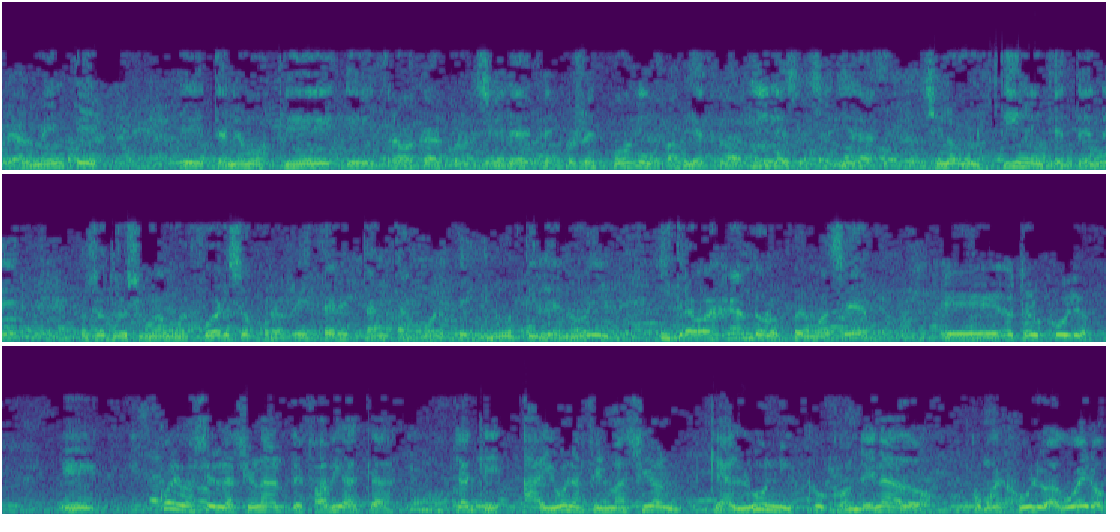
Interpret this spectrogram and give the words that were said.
realmente eh, tenemos que eh, trabajar con la seriedad que corresponde y Fabián que la tiene esa seriedad, sino que nos tienen que entender. Nosotros sumamos esfuerzos para restar tantas muertes inútiles ¿no? y, trabajando lo podemos hacer. Eh, doctor Julio, eh, ¿cuál va a ser el nacional de Fabiaca? Ya que hay una filmación que al único condenado, como es Julio Agüero,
